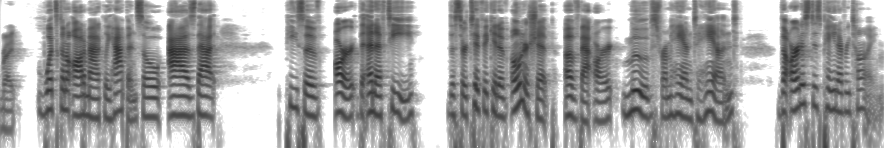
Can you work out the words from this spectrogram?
Right. what's going to automatically happen. So as that piece of art, the NFT, the certificate of ownership of that art moves from hand to hand, the artist is paid every time.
